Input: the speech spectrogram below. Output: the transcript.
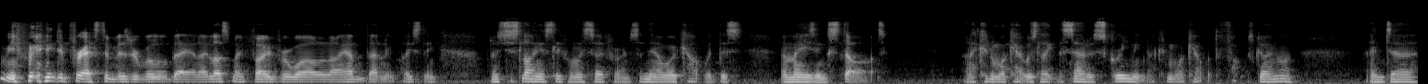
I'm really depressed and miserable all day, and I lost my phone for a while, and I haven't done any posting. But I was just lying asleep on my sofa, and suddenly I woke up with this amazing start, and I couldn't work out. It was like the sound of screaming. I couldn't work out what the fuck was going on, and uh,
